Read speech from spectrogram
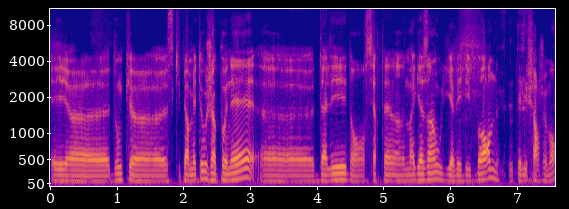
et euh, donc euh, ce qui permettait aux Japonais euh, d'aller dans certains magasins où il y avait des bornes de téléchargement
